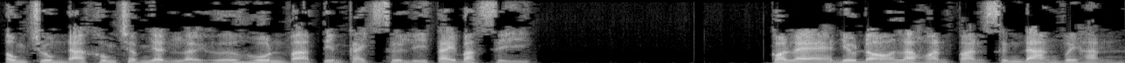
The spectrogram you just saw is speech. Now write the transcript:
ông trùm đã không chấp nhận lời hứa hôn và tìm cách xử lý tay bác sĩ. Có lẽ điều đó là hoàn toàn xứng đáng với hắn.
